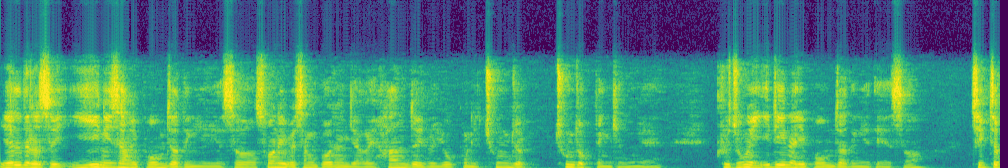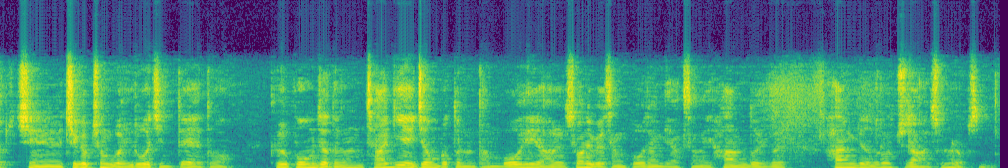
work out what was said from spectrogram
예를 들어서 2인 이상의 보험자 등에 의해서 손해배상 보장계약의 한도액의 그 요건이 충족, 충족된 경우에 그 중에 1인의 보험자 등에 대해서 직접 지급 청구가 이루어진 때에도 그 보험자 등은 자기의 전보 또는 담보해야 할 손해배상 보장계약상의 한도액을 항변으로 주장할 수는 없습니다.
